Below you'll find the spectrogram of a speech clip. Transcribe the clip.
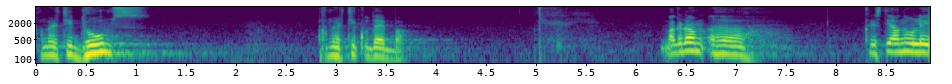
ღმერთი დუმს ღმერთი კვდება მაგრამ ქრისტიანული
